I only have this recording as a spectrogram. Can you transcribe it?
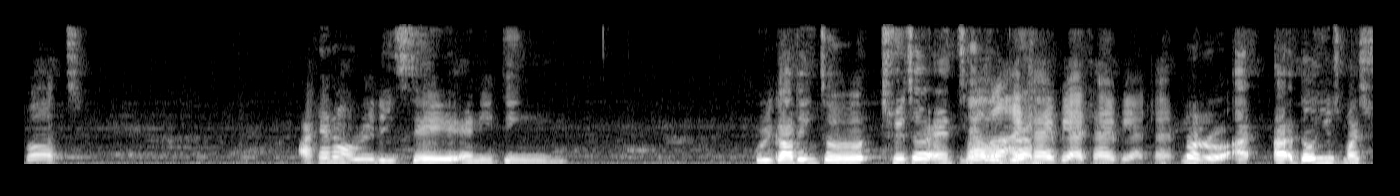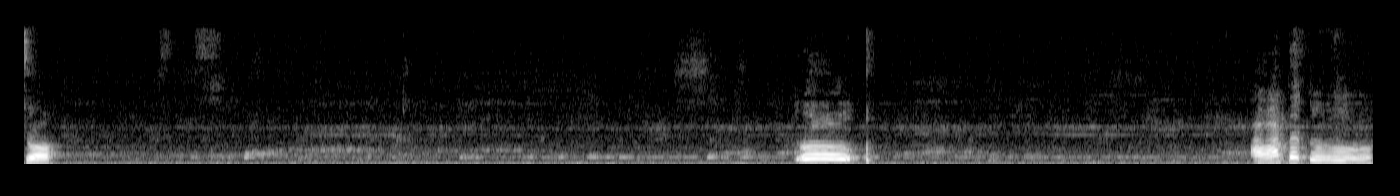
But I cannot really say anything regarding to Twitter and No, no, I Telegram. a bit, I a bit, I a bit. No, no, I, I don't use my straw. So, I wanted to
